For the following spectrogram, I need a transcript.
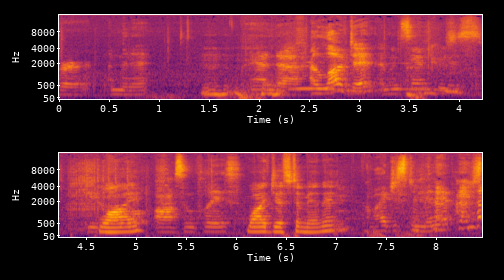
for a minute, Mm-hmm. and uh, I loved it. I mean, Santa Cruz is beautiful, Why? awesome place. Why just a minute? Why just a minute? I just,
